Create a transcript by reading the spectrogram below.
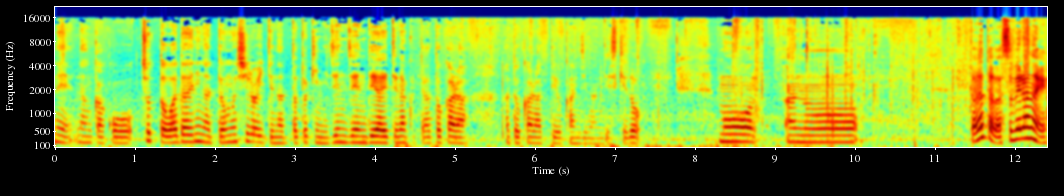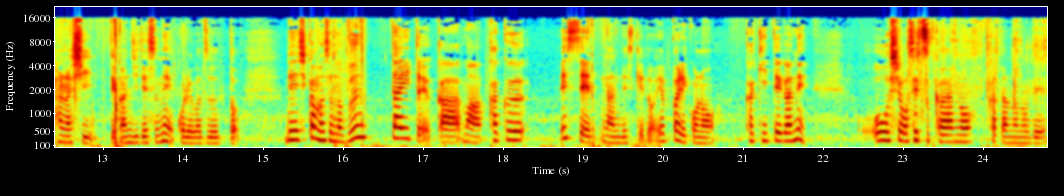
ねなんかこうちょっと話題になって面白いってなった時に全然出会えてなくて後から後からっていう感じなんですけどもうあのー、ただただ滑らない話って感じですねこれはずっと。でしかもその文体というかまあ書くエッセイなんですけどやっぱりこの書き手がね大小説家の方なので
